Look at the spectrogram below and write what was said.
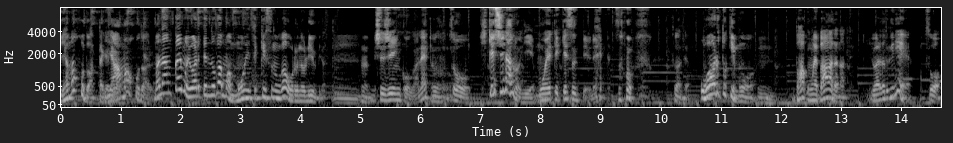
山ほどあったけど。山ほどある、まあ、何回も言われてるのが、まあ、燃えて消すのが俺の流儀だ、うん。うん。主人公がね。うん、そう。火消しなのに燃えて消すっていうね。そう、そうなんだよ。終わる時もうん、バお前バーだなって。言われた時にそ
